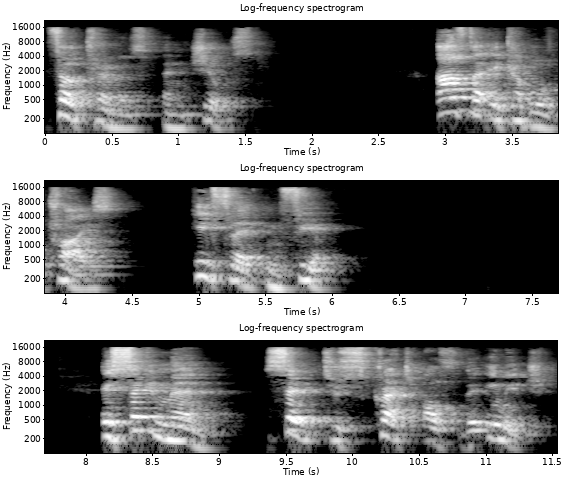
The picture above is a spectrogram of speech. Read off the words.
felt tremors and chills. After a couple of tries, he fled in fear. A second man sent to scratch off the image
